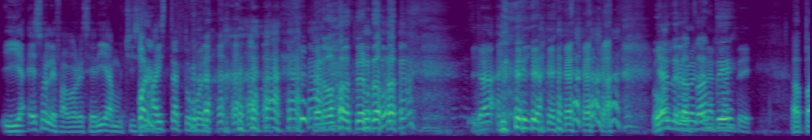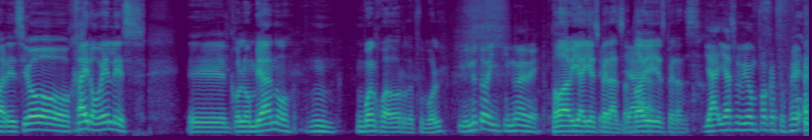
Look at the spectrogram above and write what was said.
Y eso le favorecería muchísimo. Gol. Ahí está tu gol. Perdón, perdón. Ya, ya. Ya Gol del el Atlante. Apareció Jairo Vélez, eh, el colombiano, un, un buen jugador de fútbol. Minuto 29. Todavía hay esperanza, ya. todavía hay esperanza. Ya, ya subió un poco tu fe.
